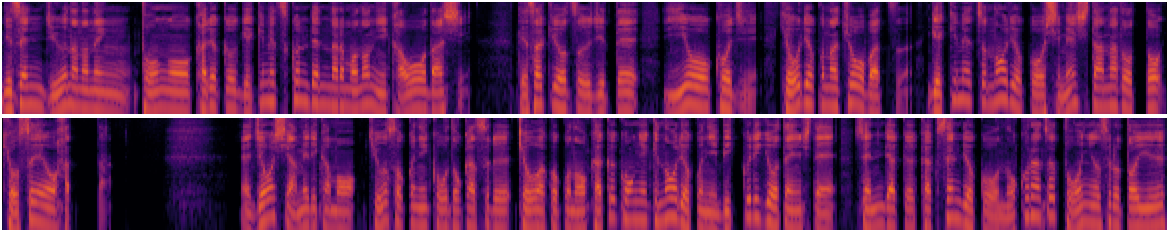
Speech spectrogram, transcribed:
2017年統合火力撃滅訓練なるものに顔を出し、手先を通じて異様孤児、強力な懲罰、撃滅能力を示したなどと虚勢を張った。上司アメリカも急速に高度化する共和国の核攻撃能力にびっくり仰天して戦略核戦力を残らず投入するという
